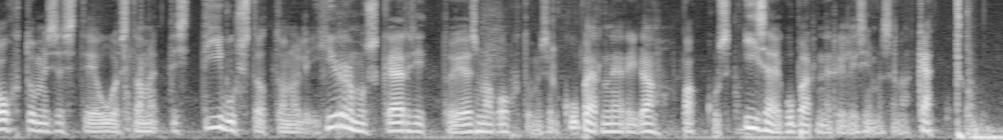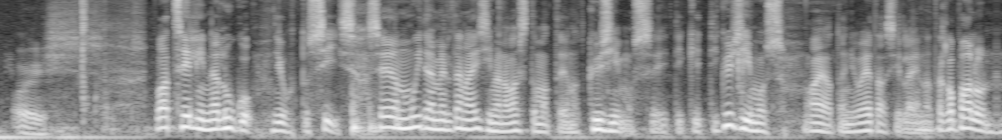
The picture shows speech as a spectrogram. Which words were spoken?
kohtumisest ja uuest ametist tiivustatuna oli hirmus kärsitu ja esmakohtumisel kuberneriga pakkus ise kubernerile esimesena kätt. Vaat selline lugu juhtus siis, see on muide meil täna esimene vastamata jäänud küsimus, see etiketi küsimus, ajad on ju edasi läinud, aga palun,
